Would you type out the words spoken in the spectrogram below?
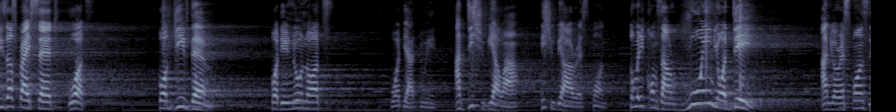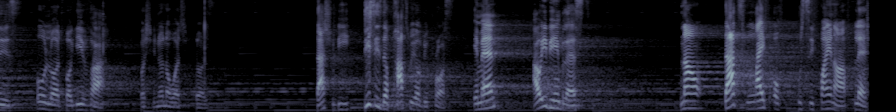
Jesus Christ said, What? Forgive them, for they know not what they are doing. And this should be our this should be our response. Somebody comes and ruin your day, and your response is, Oh Lord, forgive her, but she don't know what she does. That should be this is the pathway of the cross. Amen. Are we being blessed? Now, that life of crucifying our flesh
